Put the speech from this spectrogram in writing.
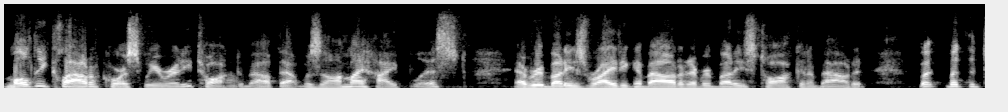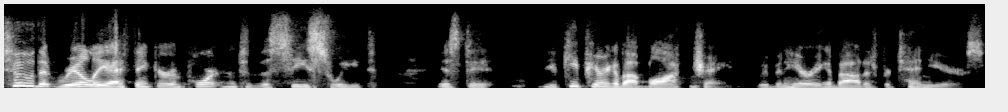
Multi-cloud, of course, we already talked about. That was on my hype list. Everybody's writing about it. Everybody's talking about it. But but the two that really I think are important to the C-suite is to you keep hearing about blockchain. We've been hearing about it for 10 years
